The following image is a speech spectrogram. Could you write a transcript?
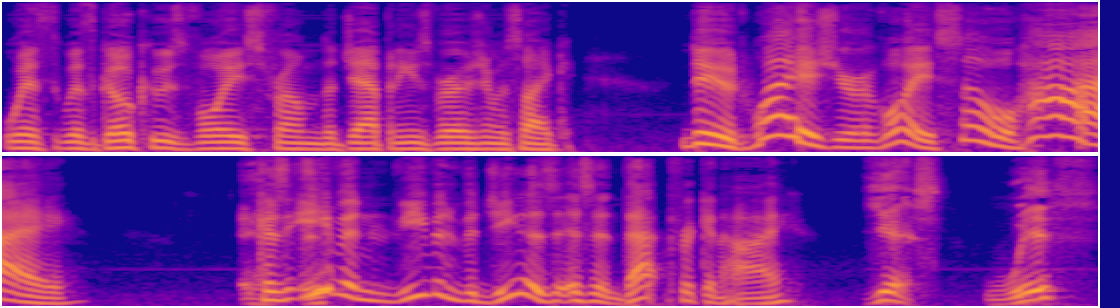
with with Goku's voice from the Japanese version was like, dude, why is your voice so high? Because even even Vegeta's isn't that freaking high. Yes, with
